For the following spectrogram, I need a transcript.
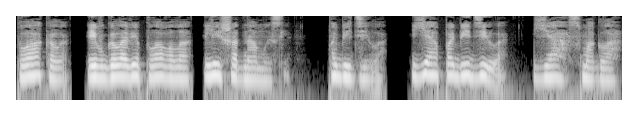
плакала, и в голове плавала лишь одна мысль. Победила. Я победила. Я смогла.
